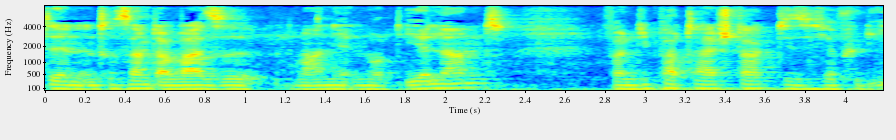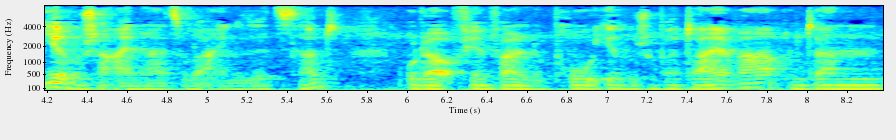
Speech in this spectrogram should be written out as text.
Denn interessanterweise waren ja in Nordirland waren die Partei stark, die sich ja für die irische Einheit sogar eingesetzt hat. Oder auf jeden Fall eine pro-irische Partei war. Und dann,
